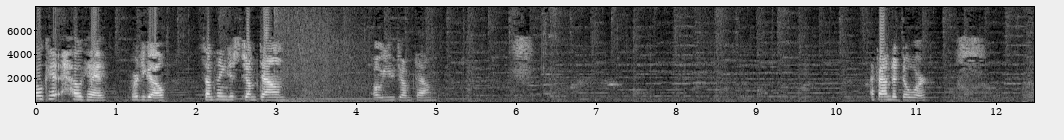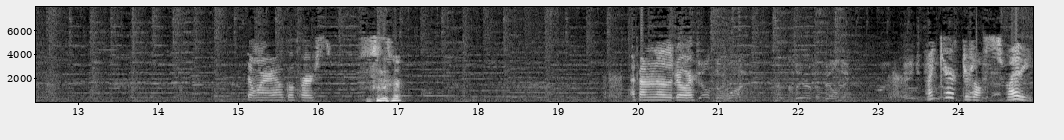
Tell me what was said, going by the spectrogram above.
Okay, okay. Where'd you go? Something just jumped down. Oh, you jumped down. I found a door. Don't worry, I'll go first. I found another door. Delta 1, clear of the building. My character's all sweaty.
